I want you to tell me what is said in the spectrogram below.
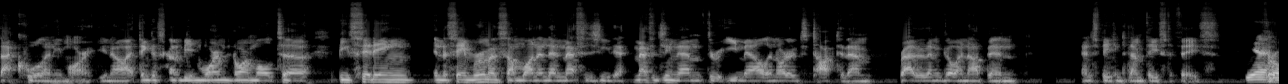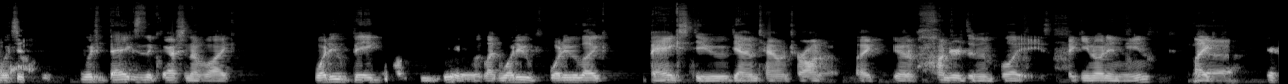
that cool anymore. You know, I think it's going to be more normal to be sitting in the same room as someone and then messaging them, messaging them through email in order to talk to them rather than going up and and speaking to them face to face. Yeah, which is, which begs the question of like, what do big companies do? Like, what do what do like banks do downtown Toronto? Like, you have hundreds of employees. Like, you know what I mean? Like. Yeah if,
